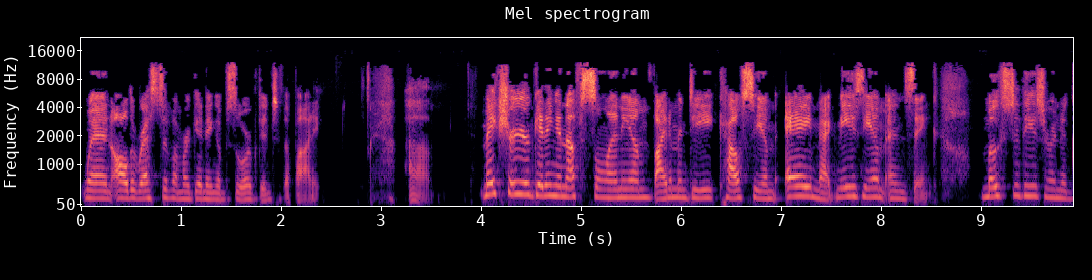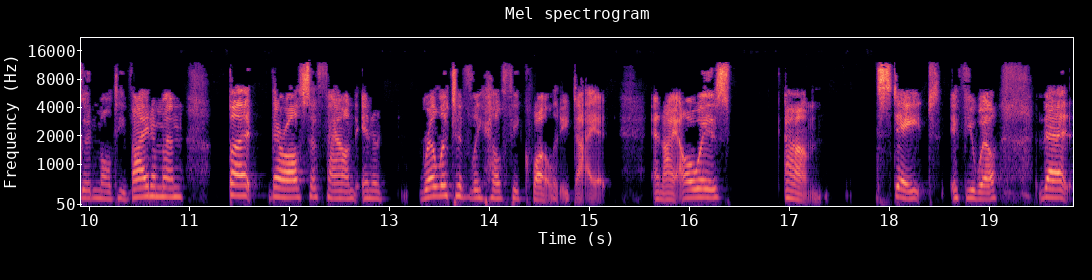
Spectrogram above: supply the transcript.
when all the rest of them are getting absorbed into the body. Um, make sure you're getting enough selenium, vitamin D, calcium A, magnesium, and zinc. Most of these are in a good multivitamin, but they're also found in a relatively healthy quality diet. And I always um, state, if you will, that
